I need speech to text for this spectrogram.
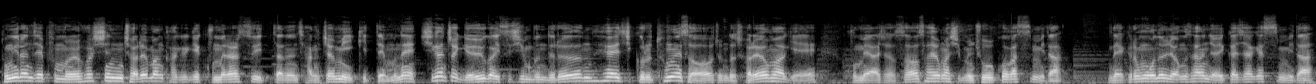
동일한 제품을 훨씬 저렴한 가격에 구매를 할 수 있다는 장점이 있기 때문에 시간적 여유가 있으신 분들은 해외 직구를 통해서 좀 더 저렴하게 구매하셔서 사용하시면 좋을 것 같습니다. 네, 그럼 오늘 영상은 여기까지 하겠습니다.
